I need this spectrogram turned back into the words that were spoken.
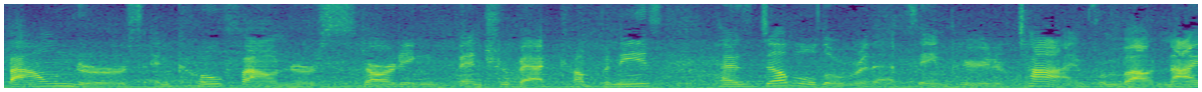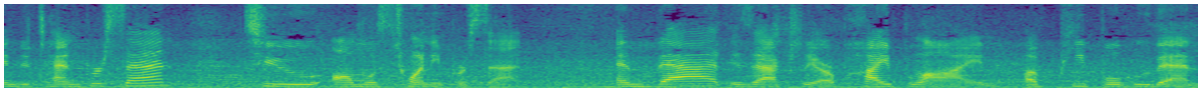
founders and co-founders starting venture-backed companies has doubled over that same period of time from about 9 to 10% to almost 20%. And that is actually our pipeline of people who then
